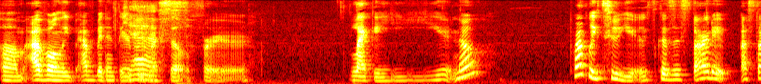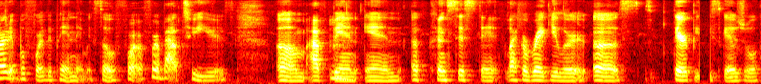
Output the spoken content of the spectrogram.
Um, I've only I've been in therapy yes. myself for like a year, no, probably two years because it started. I started before the pandemic, so for for about two years, um, I've mm. been mm. in a consistent, like a regular uh, therapy schedule,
